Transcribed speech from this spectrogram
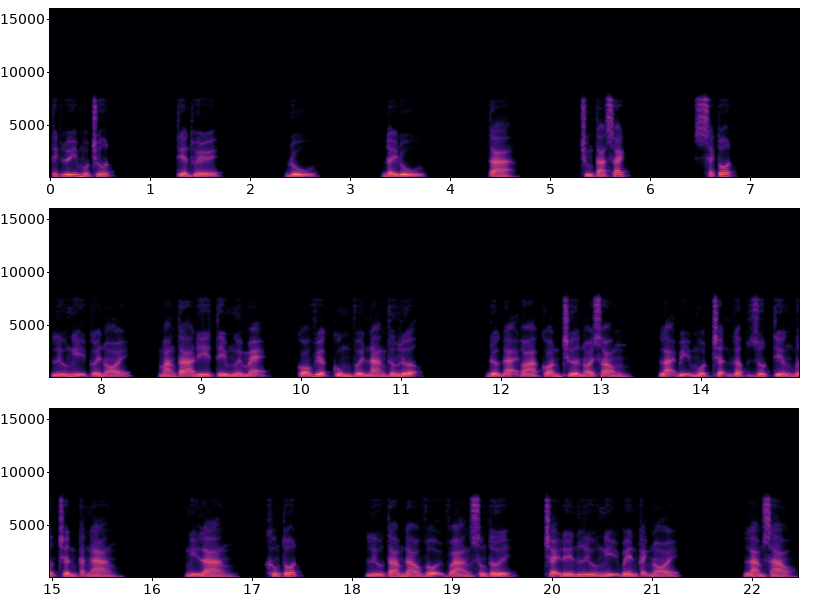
tích lũy một chút, tiền thuế, đủ, đầy đủ, ta, chúng ta sách, sách tốt. Lưu Nghị cười nói, mang ta đi tìm người mẹ, có việc cùng với nàng thương lượng. Được đại hoa còn chưa nói xong, lại bị một trận gấp rút tiếng bước chân cắt ngang. Nghị lang, không tốt. Lưu Tam đao vội vàng xông tới, chạy đến Lưu Nghị bên cạnh nói. Làm sao?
